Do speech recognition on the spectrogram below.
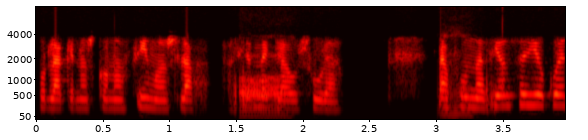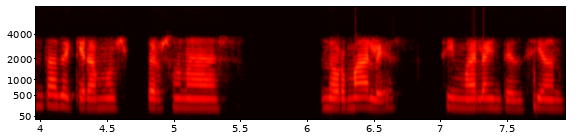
por la que nos conocimos, la Fundación de oh. Clausura. La fundación se dio cuenta de que éramos personas normales, sin mala intención.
